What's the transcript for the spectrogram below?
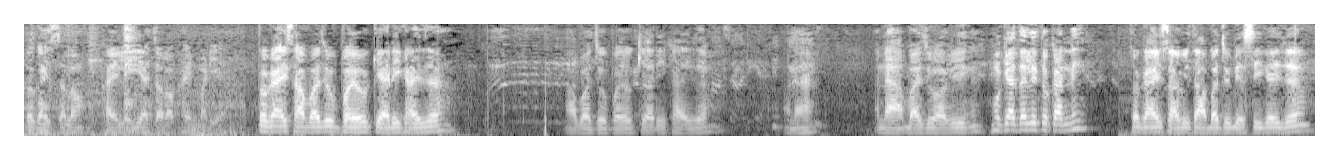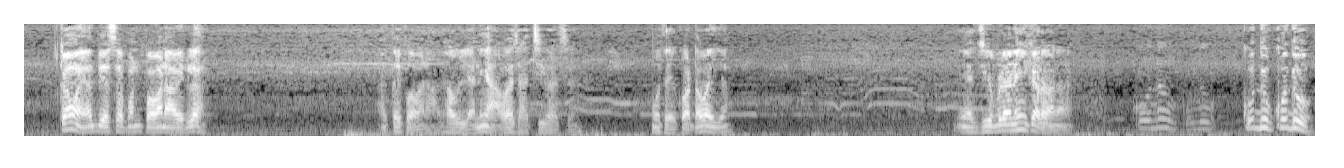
તો ગાઈસ ચલો ખાઈ લઈએ. ચલો ખાઈને મળીએ. તો ગાઈસ આ બાજુ ભયો કેરી ખાય છે? આ બાજુ ભયો કેરી ખાય છે? અને અને આ બાજુ આવી હું ક્યાં તલી તો કારની તો ગાઈસ આવી તો આ બાજુ બેસી ગઈ છે. કમ અહીંયા બેસે પણ? પવન આવે એટલે. કઈ પવન આવે? હવે લે નહીં આવે સાચી વાત છે. હું થઈ કોટાવાઈ ગયા એ જીબડા નહીં કરવાના. કૂદું કૂદું. કૂદું કૂદું.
